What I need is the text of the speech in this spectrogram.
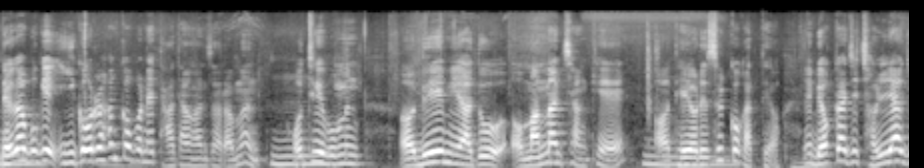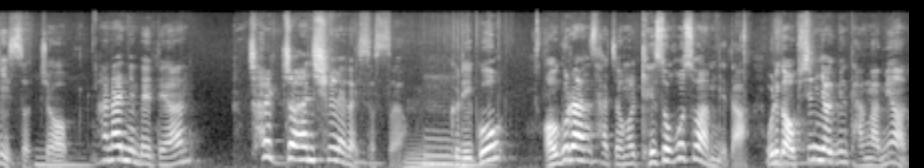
내가 보기에 이거를 한꺼번에 다 당한 사람은 어떻게 보면 어, 느헤미야도 어, 만만치 않게 어, 대열에 쓸것 같아요. 몇 가지 전략이 있었죠. 하나님에 대한 철저한 신뢰가 있었어요. 그리고 억울한 사정을 계속 호소합니다. 우리가 업신여긴 당하면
